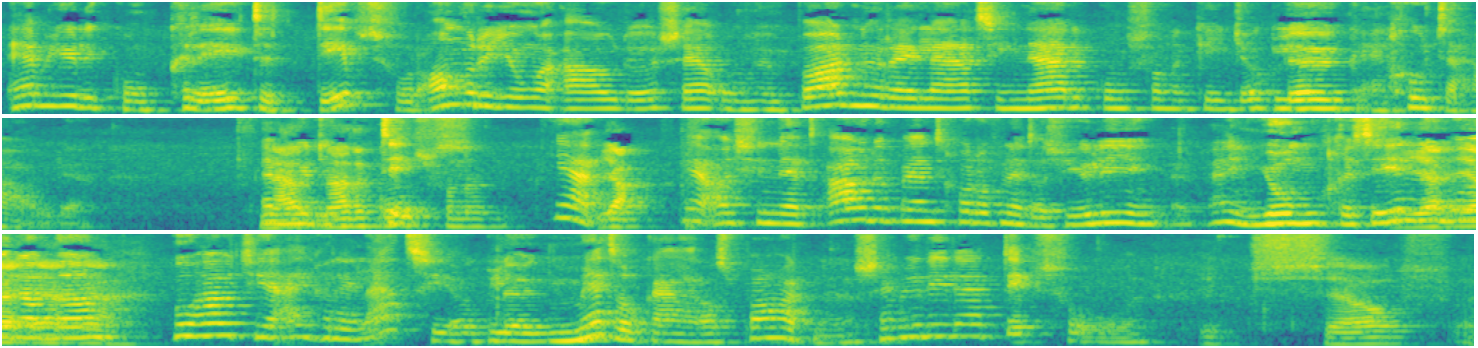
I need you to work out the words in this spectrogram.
hebben jullie concrete tips voor andere jonge ouders hè, om hun partnerrelatie na de komst van een kindje ook leuk en goed te houden? Na, Hebben na de komst van een... Ja, Ja, ja, als je net ouder bent geworden of net als jullie, een, een jong gezin ja, ja, dat dan. Hoe houd je je eigen relatie ook leuk met elkaar als partners? Hebben jullie daar tips voor? Ik zelf, eh,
